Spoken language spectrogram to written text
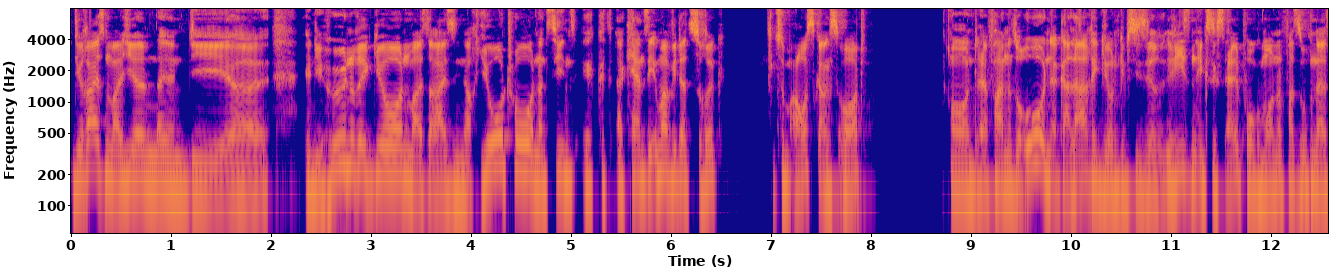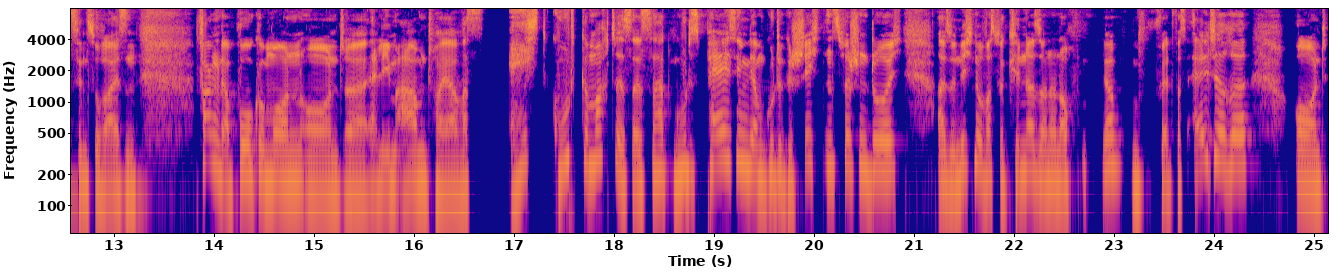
die reisen mal hier in die, äh, in die Höhenregion, mal reisen sie nach Johto und dann ziehen, erkennen sie immer wieder zurück zum Ausgangsort und erfahren dann so, oh, in der Galar-Region gibt's diese riesen XXL-Pokémon und versuchen da hinzureisen, fangen da Pokémon und äh, erleben Abenteuer, was echt gut gemacht ist. Es hat ein gutes Pacing, die haben gute Geschichten zwischendurch. Also nicht nur was für Kinder, sondern auch ja, für etwas Ältere. Und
